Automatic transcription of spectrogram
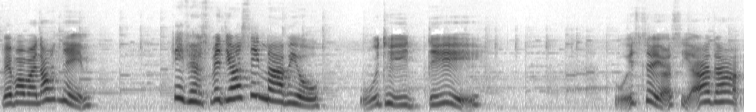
Wer wollen wir noch nehmen? Wie wär's mit Yossi, Mario? Gute Idee. Wo ist der Yossi? Ah, da.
